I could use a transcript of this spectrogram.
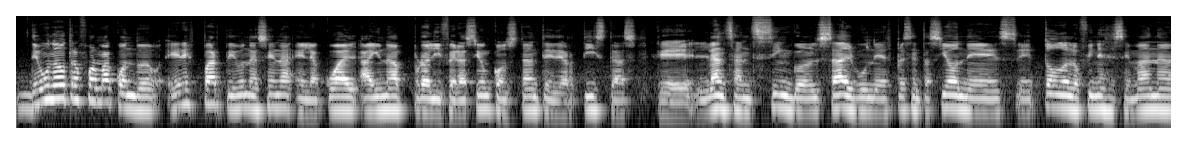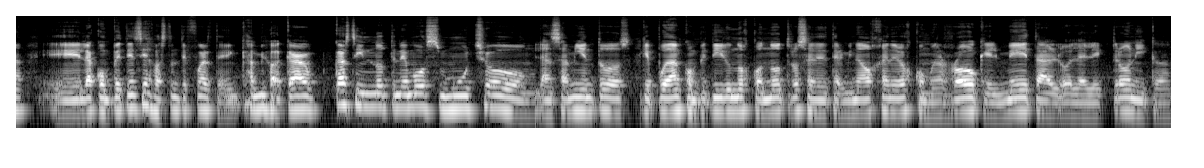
de una u otra forma cuando eres parte de una escena en la cual hay una proliferación constante de artistas que lanzan singles, álbumes, presentaciones, eh, todos los fines de semana, eh, la competencia es bastante fuerte. En cambio acá casi no tenemos mucho lanzamientos que puedan competir unos con otros en determinados géneros como el rock, el metal o la electrónica.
